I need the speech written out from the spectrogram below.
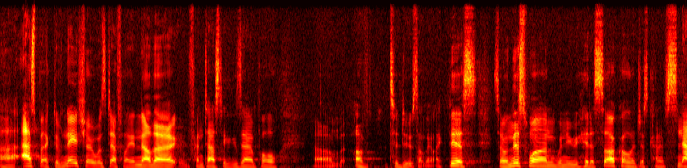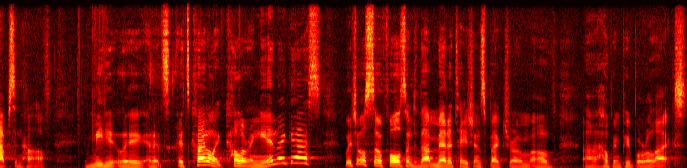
uh, aspect of nature was definitely another fantastic example um, of, to do something like this. So in this one, when you hit a circle, it just kind of snaps in half immediately. And it's, it's kind of like coloring in, I guess, which also falls into that meditation spectrum of uh, helping people relax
